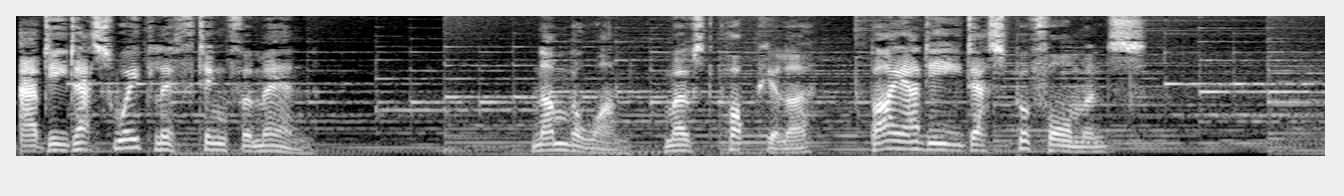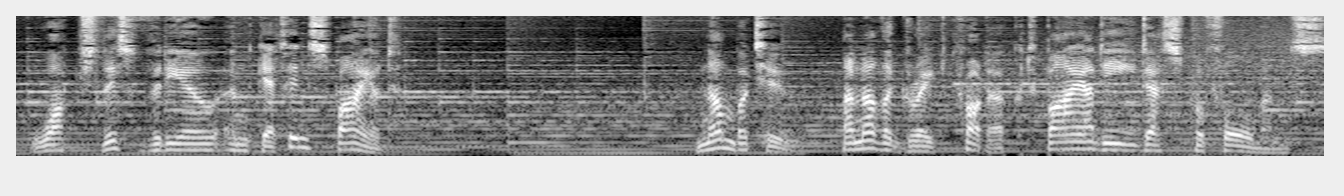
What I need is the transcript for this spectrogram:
Adidas weightlifting for men. Number 1 Most popular by Adidas Performance. Watch this video and get inspired. Number 2 Another great product by Adidas Performance.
